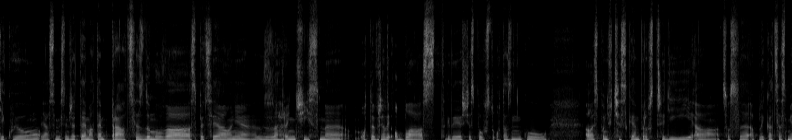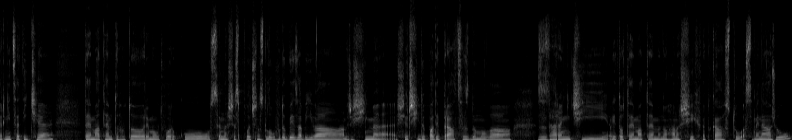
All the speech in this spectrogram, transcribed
Děkuju. Já si myslím, že tématem práce z domova a speciálně z zahraničí jsme otevřeli oblast, kde je ještě spoustu otazníků alespoň v českém prostředí a co se aplikace směrnice týče. Tématem tohoto remote worku se naše společnost dlouhodobě zabývá. Řešíme širší dopady práce z domova, ze zahraničí. Je to tématem mnoha našich webcastů a seminářů.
